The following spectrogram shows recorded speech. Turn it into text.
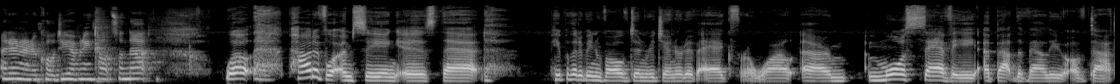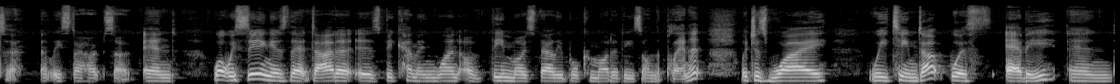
I don't know nicole do you have any thoughts on that well, part of what I'm seeing is that people that have been involved in regenerative ag for a while are more savvy about the value of data. At least I hope so. And what we're seeing is that data is becoming one of the most valuable commodities on the planet, which is why we teamed up with Abby and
